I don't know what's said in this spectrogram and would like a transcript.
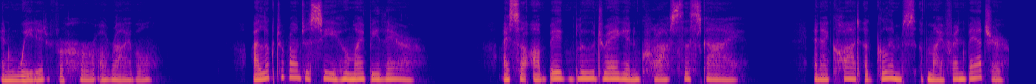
and waited for her arrival. I looked around to see who might be there. I saw a big blue dragon cross the sky, and I caught a glimpse of my friend Badger.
